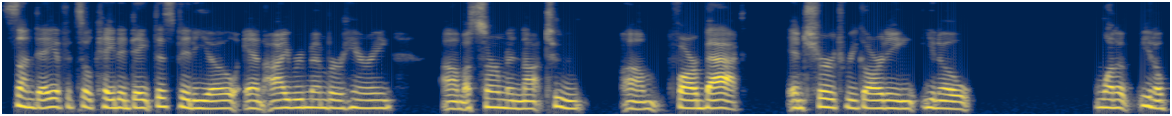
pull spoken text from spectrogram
Sunday, if it's okay to date this video, and I remember hearing um, a sermon not too um, far back in church regarding, you know, one of you know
